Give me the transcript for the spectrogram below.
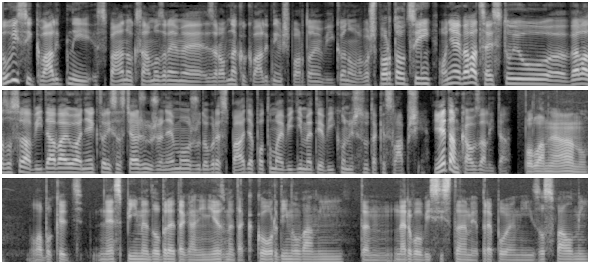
súvisí kvalitný spánok samozrejme s rovnako kvalitným športovým výkonom, lebo športovci, oni aj veľa cestujú, veľa zo seba vydávajú a niektorí sa stiažujú, že nemôžu dobre spať a potom aj vidíme tie výkony, že sú také slabšie. Je tam kauzalita? Podľa mňa áno lebo keď nespíme dobre, tak ani nie sme tak koordinovaní, ten nervový systém je prepojený so svalmi,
